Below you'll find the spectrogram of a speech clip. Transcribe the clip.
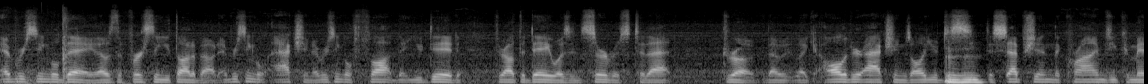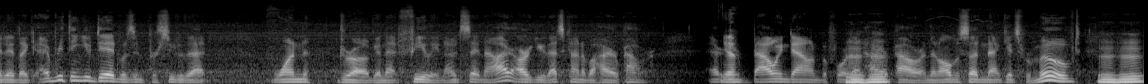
every single day. That was the first thing you thought about. Every single action every single thought that you did throughout the day was in service to that drug that was like all of your actions all your dece- Mhm. deception the crimes you committed like everything you did was in pursuit of that one drug and that feeling i would say now i'd argue that's kind of a higher power Yeah. you're bowing down before that Mhm. higher power and then all of a sudden that gets removed Mm-hmm.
